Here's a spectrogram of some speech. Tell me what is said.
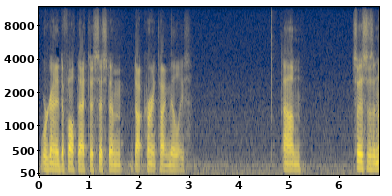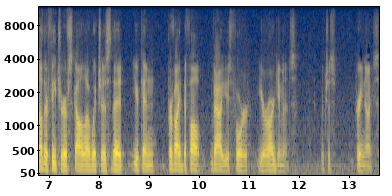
we're going to default that to system.currentTime millis. Um, so this is another feature of Scala, which is that you can provide default values for your arguments, which is pretty nice.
